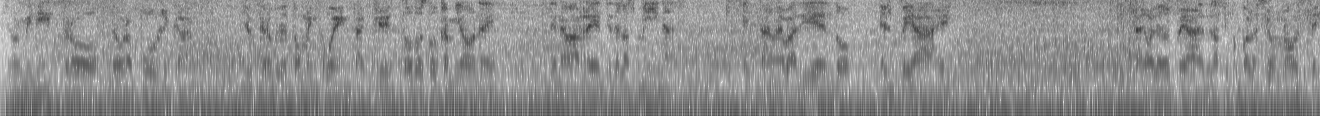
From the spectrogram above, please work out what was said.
Señor ministro de Obra Pública, yo quiero que usted tome en cuenta que todos estos camiones de Navarrete, de las minas, están evadiendo el peaje. Están el peaje de la circunvalación norte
